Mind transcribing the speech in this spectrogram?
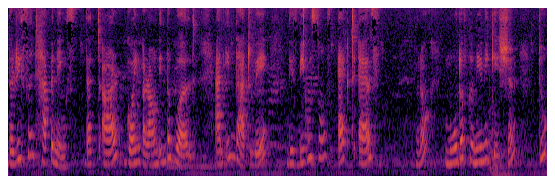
the recent happenings that are going around in the world. And in that way these bihu songs act as you know mode of communication to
